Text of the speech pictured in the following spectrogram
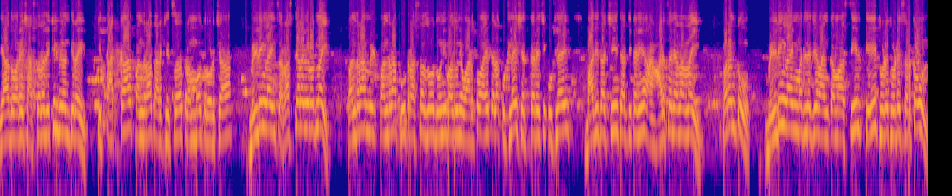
याद्वारे शासनाला देखील विनंती राहील की तात्काळ पंधरा तारखेचं त्र्यंबक रोडच्या बिल्डिंग लाईनचं रस्त्याला विरोध नाही. पंधरा मिनिट पंधरा फूट रस्ता जो दोन्ही बाजूने वाढतो आहे त्याला कुठल्याही शेतकऱ्याची कुठल्याही बाधिताची त्या ठिकाणी अडचण येणार नाही. परंतु बिल्डिंग लाईन मधले जे बांधकाम असतील तेही थोडे थोडे सरकवून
